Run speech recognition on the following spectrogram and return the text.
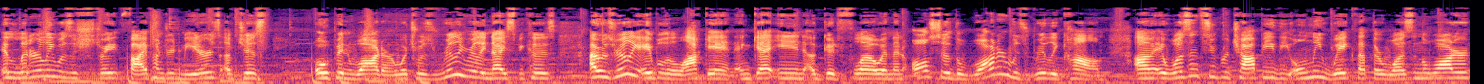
It literally was a straight 500 meters of just open water, which was really, really nice because I was really able to lock in and get in a good flow. And then also the water was really calm. Um, it wasn't super choppy. The only wake that there was in the water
